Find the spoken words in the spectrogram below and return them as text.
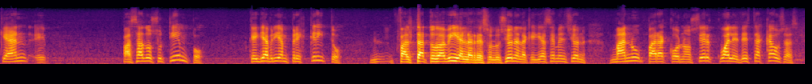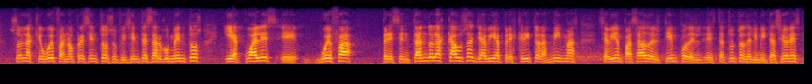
que han eh, pasado su tiempo, que ya habrían prescrito Falta todavía la resolución a la que ya se menciona, Manu, para conocer cuáles de estas causas son las que UEFA no presentó suficientes argumentos y a cuáles eh, UEFA presentando las causas ya había prescrito las mismas, se habían pasado el tiempo del estatuto de limitaciones,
